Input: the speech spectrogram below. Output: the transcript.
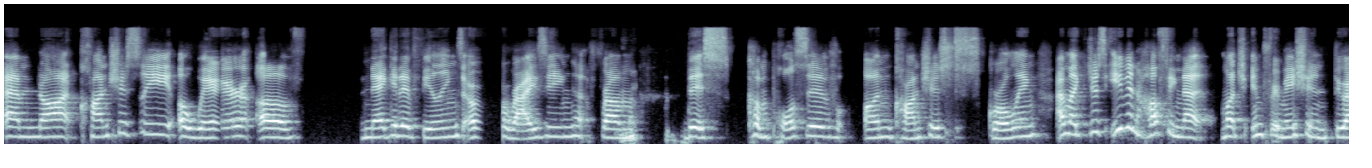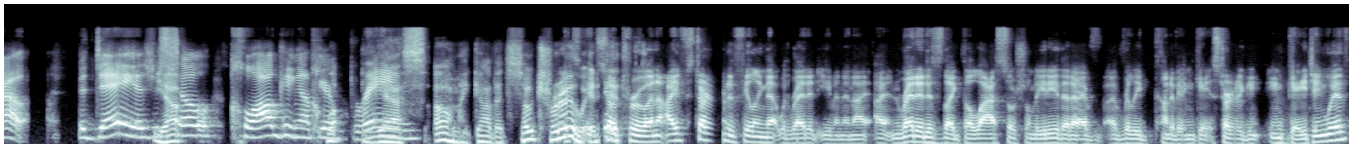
am not consciously aware of negative feelings arising from mm-hmm. this compulsive, unconscious scrolling, I'm like, just even huffing that much information throughout the day is just Yep. so clogging up your brain. Yes. Oh my God, that's so true. It's, it's It so is. true, and I've started feeling that with Reddit even, and I, I and Reddit is like the last social media that I've, I've really kind of engaged started engaging with,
